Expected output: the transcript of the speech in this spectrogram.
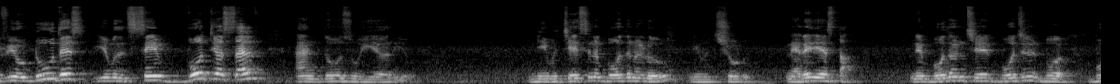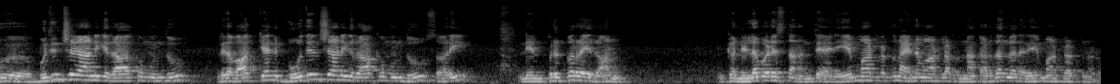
if you do this you will save both yourself and those who hear you నీవు చేసిన బోధనలు నీవు చూడు. నేను అదే చేస్తా. నేను బోధన చే భోజన భుజించడానికి రాకముందు లేదా వాక్యాన్ని బోధించడానికి రాకముందు సారీ నేను ప్రిపేర్ అయ్యి రాను. ఇంకా నిలబడేస్తాను అంతే. ఆయన ఏం మాట్లాడుతున్నా ఆయన మాట్లాడుతున్నా. నాకు అర్థం కాదు ఆయన ఏం మాట్లాడుతున్నాడు.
